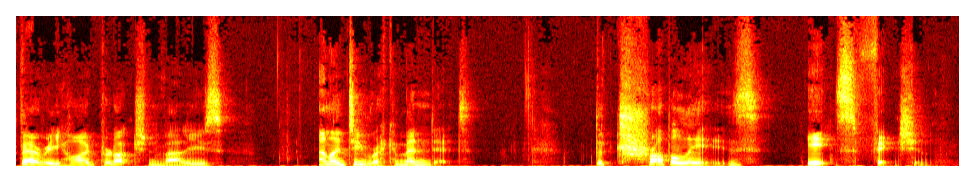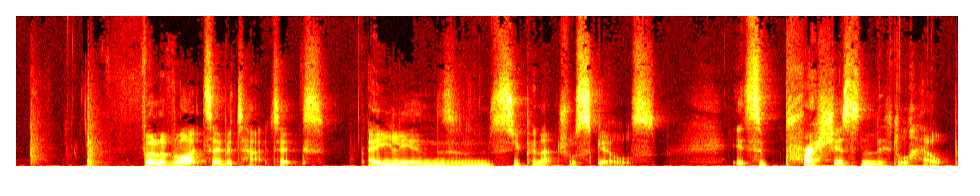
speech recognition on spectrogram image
very high production values, and I do recommend it. The trouble is, it's fiction, full of lightsaber tactics, aliens, and supernatural skills. It's a precious little help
